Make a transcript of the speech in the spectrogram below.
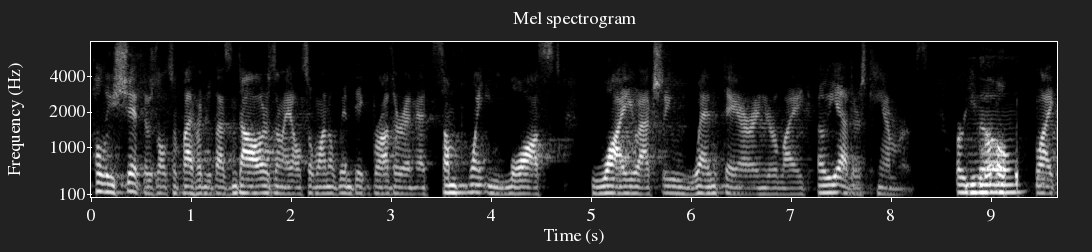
holy shit there's also $500000 and i also want to win big brother and at some point you lost why you actually went there and you're like oh yeah there's cameras. Or you no, were like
